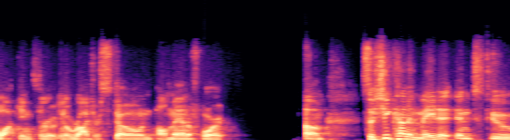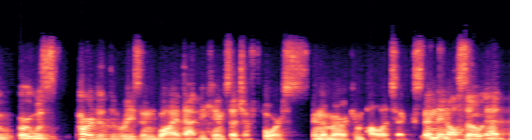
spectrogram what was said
walking through, you know, Roger Stone, Paul Manafort. Um, so she kind of made it into, or was part of the reason why that became such a force in American politics. And then also had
